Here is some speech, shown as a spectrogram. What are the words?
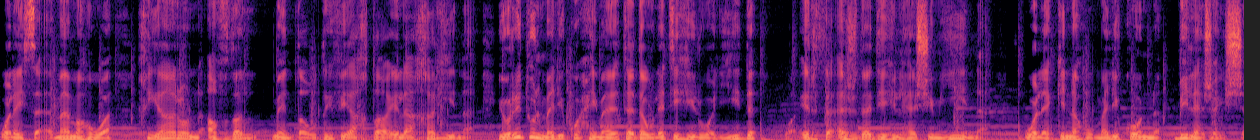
وليس أمامه خيار أفضل من توظيف أخطاء الآخرين. يريد الملك حماية دولته الوليد وإرث أجداده الهاشميين. ولكنه ملك بلا جيش.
